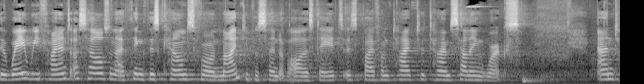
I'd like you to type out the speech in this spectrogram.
the way we finance ourselves, and I think this counts for 90% of all estates, is by from time to time selling works. And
